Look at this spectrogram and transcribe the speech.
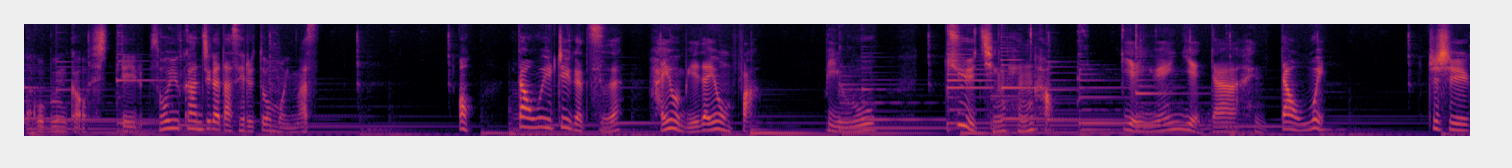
国語文化を知っている。そういう感じが出せると思います。哦到位这个词还有别的用法。比如剧情很好。演员演得很到位。这是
